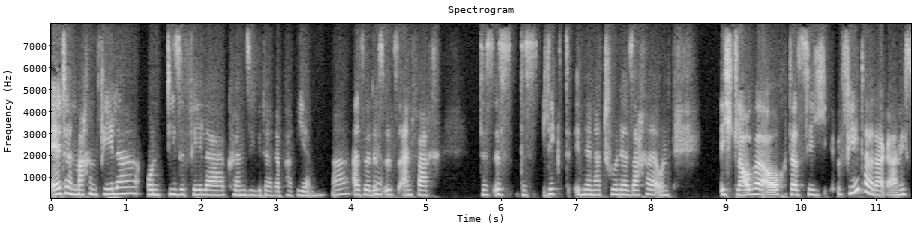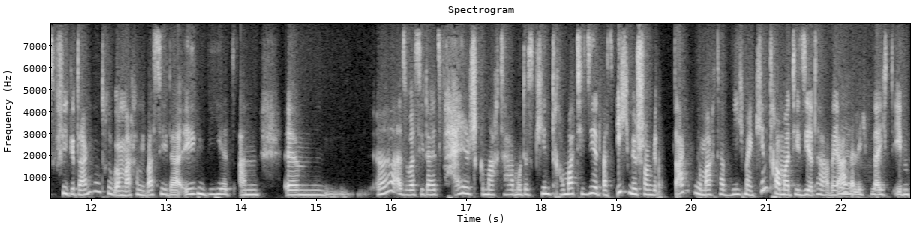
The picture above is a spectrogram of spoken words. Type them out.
Eltern machen Fehler und diese Fehler können sie wieder reparieren. Ja? Also das ist einfach das ist, das liegt in der Natur der Sache. Und ich glaube auch, dass sich Väter da gar nicht so viel Gedanken drüber machen, was sie da irgendwie jetzt an ähm, also was sie da jetzt falsch gemacht haben und das Kind traumatisiert, was ich mir schon Gedanken gemacht habe, wie ich mein Kind traumatisiert habe, ja, ja. weil ich vielleicht eben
